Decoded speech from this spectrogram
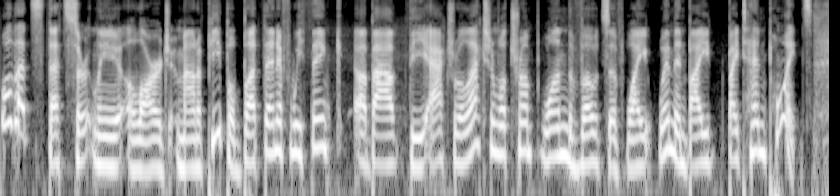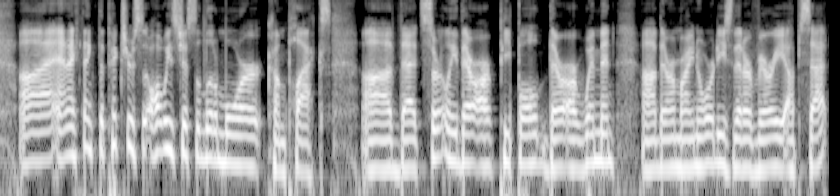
Well, that's that's certainly a large amount of people. But then if we think about the actual election, well, Trump won the votes of white women by by ten points, uh, and I think the picture's always just a little more complex. Uh, that certainly there are people, there are women, uh, there are minorities that are very upset,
